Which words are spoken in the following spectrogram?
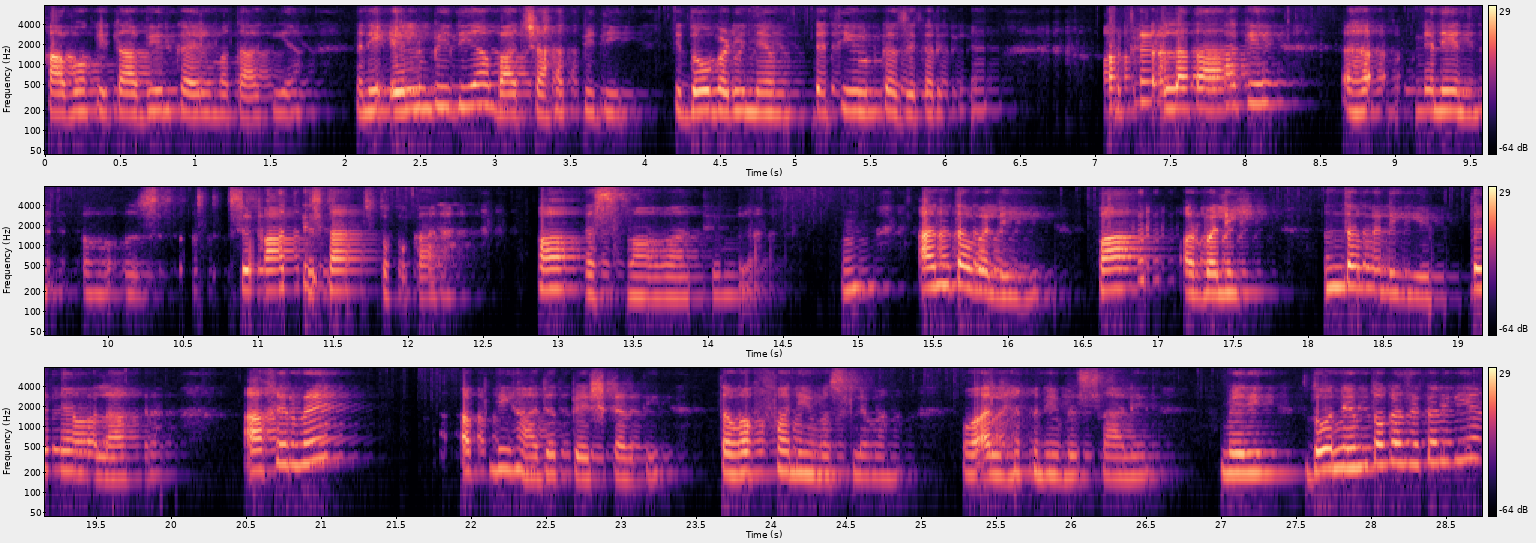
ख्वाबों की ताबीर का इल्म अता किया। यानी इल्म भी दिया, बादशाहत भी दी कि दो बड़ी नेमतें थी उनका ज़िक्र किया। और फिर अल्लाह ताला के सिफात के साथ पुकारा। अंत वली पार और वली। अंत वली, दुनिया वाला आखिर में अपनी हाजत पेश कर दी। तवफ़नी मुस्लिम व अलहकनी बिसालिन मेरी दो नेमतों का ज़िक्र किया,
